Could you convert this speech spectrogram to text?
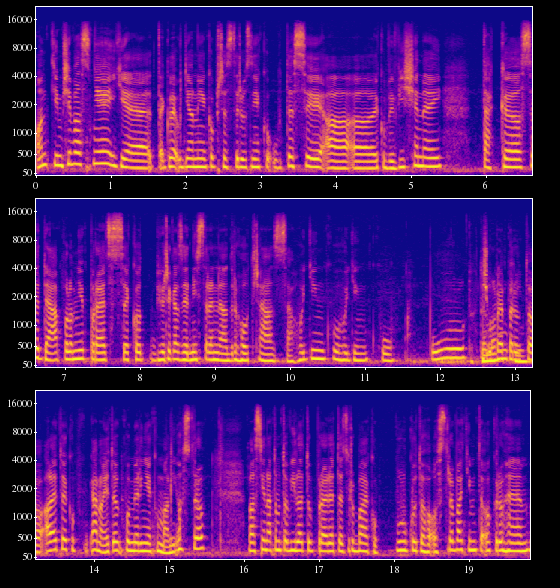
On tím, že vlastně je takhle udělaný jako přes ty různé jako útesy a, a jako vyvýšený, tak eh, se dá podle mě projet jako, bych řekla, z jedné strany na druhou třeba za hodinku, hodinku a půl, to je pro to, ale je to jako, ano, je to poměrně jako malý ostrov. Vlastně na tomto výletu projedete zhruba jako půlku toho ostrova tímto okruhem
